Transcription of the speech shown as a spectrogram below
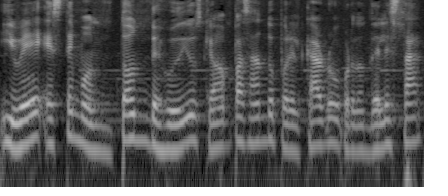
y ve este montón de judíos que van pasando por el carro por donde él está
